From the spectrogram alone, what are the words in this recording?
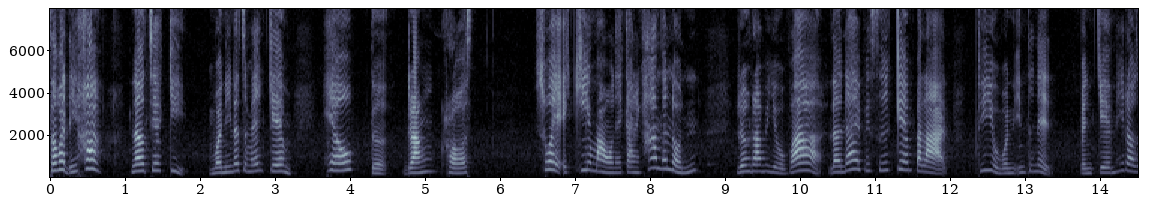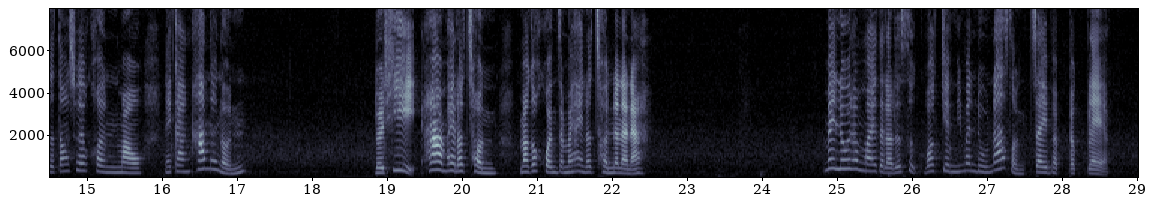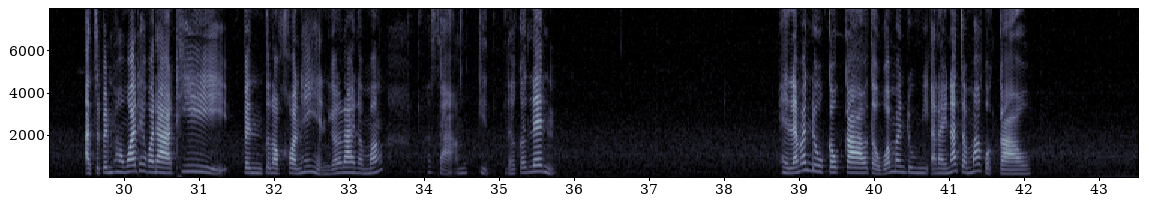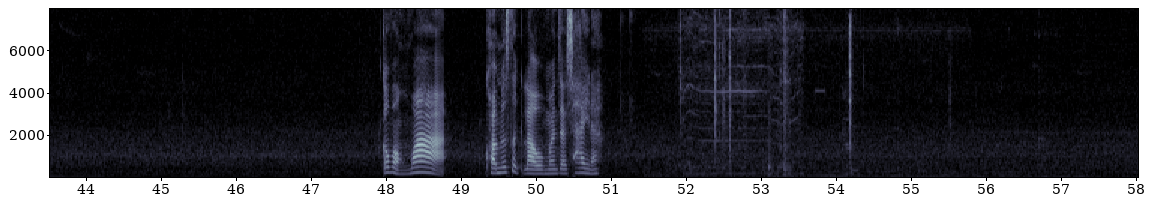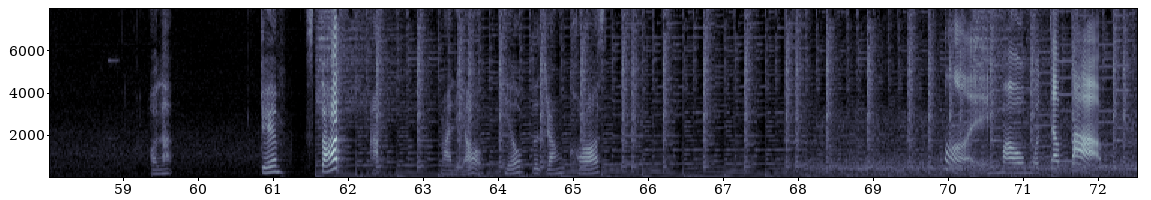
สวัสดีค่ะ เราเจยกิวันนี้เราจะมาเล่นเกม Help the Drunk Cross ช่วยไอ้ขี้เมาในการข้ามถนน เรื่องราวมีอยู่ว่าเราได้ไปซื้อเกมประหลาดที่อยู่บนอินเทอร์เน็ต เป็นเกมที่เราจะต้องช่วยคนเมาในการข้ามถนน โดยที่ห้ามให้รถชน มันก็ควรจะไม่ให้รถชนนั่นแหละนะ ไม่รู้ทำไมแต่เรารู้สึกว่าเกมนี้มันดูน่าสนใจแบบแปลกๆ อาจจะเป็นเพราะว่าเทวดาที่เป็นตัวละครให้เห็นก็ได้ละมั้ง ภาษาอังกฤษแล้วก็เล่น เห็นแล้วมันดูเกาๆแต่ว่ามันดูมีอะไรน่าจะมากกว่าเกาก็หวังว่าความรู้สึกเรามันจะใช่นะ เอาละเกม start อะ มาแล้ว Help the drunk cross เฮ้ยเมาหมดจะปาบ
